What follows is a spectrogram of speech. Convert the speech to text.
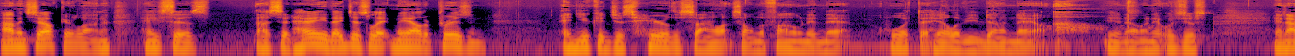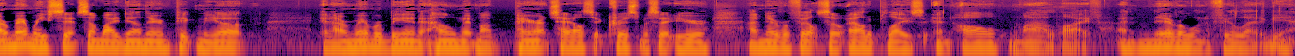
I'm in South Carolina. And he says, I said, hey, they just let me out of prison. And you could just hear the silence on the phone and that, what the hell have you done now? You know, and it was just, and I remember he sent somebody down there and picked me up. And I remember being at home at my parents' house at Christmas that year. I never felt so out of place in all my life. I never want to feel that again.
